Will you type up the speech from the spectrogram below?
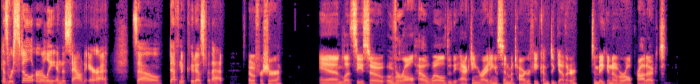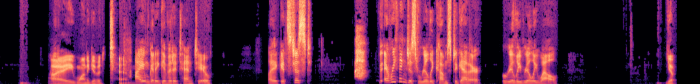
because we're still early in the sound era. So definite kudos for that. Oh, for sure. And let's see. So, overall, how well do the acting, writing, and cinematography come together to make an overall product? I want to give it a 10. I am going to give it a 10 too. Like it's just everything just really comes together really, really well. Yep,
